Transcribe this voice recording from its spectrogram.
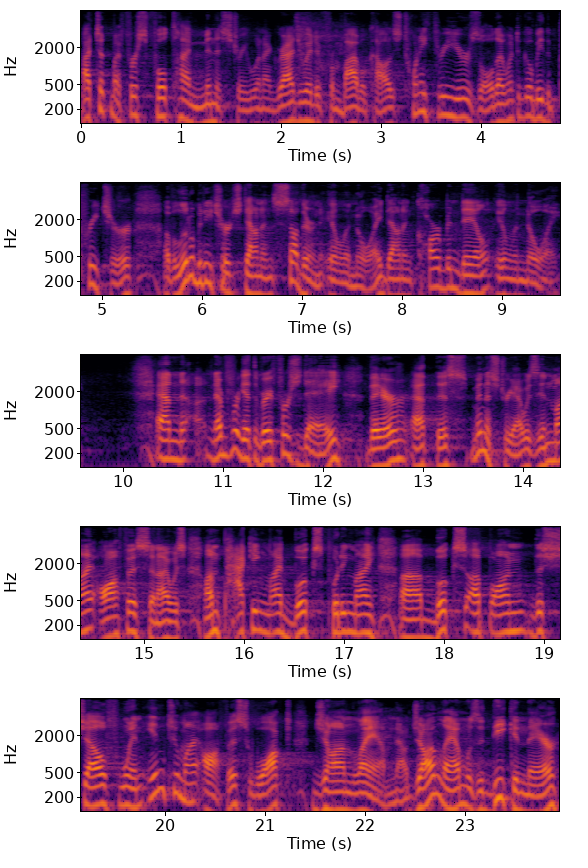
I took my first full time ministry when I graduated from Bible college, 23 years old. I went to go be the preacher of a little bitty church down in southern Illinois, down in Carbondale, Illinois. And never forget the very first day there at this ministry. I was in my office and I was unpacking my books, putting my uh, books up on the shelf when into my office walked John Lamb. Now, John Lamb was a deacon there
